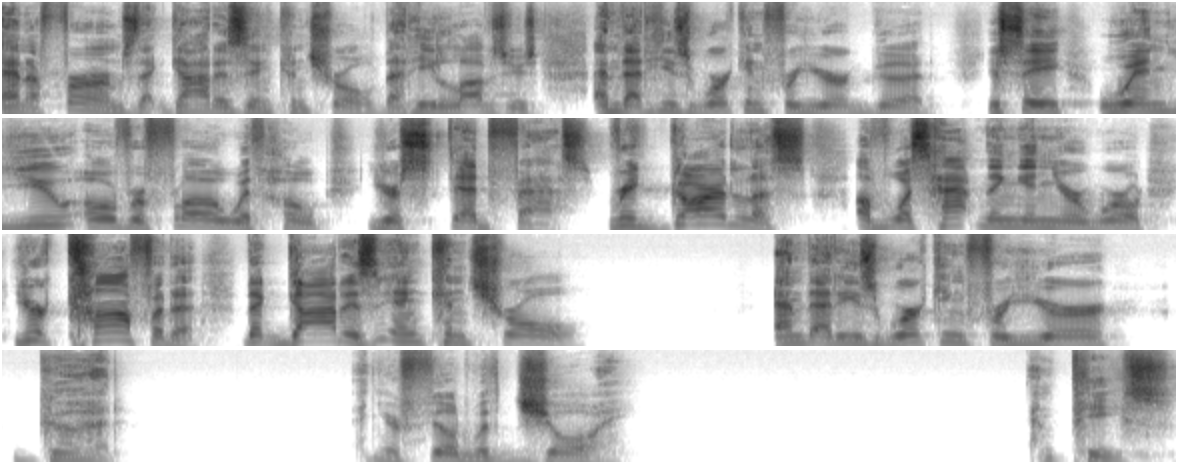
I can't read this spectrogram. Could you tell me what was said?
and affirms that God is in control, that He loves you, and that He's working for your good. You see, when you overflow with hope, you're steadfast, regardless of what's happening in your world. You're confident that God is in control and that He's working for your good. And you're filled with joy and peace.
